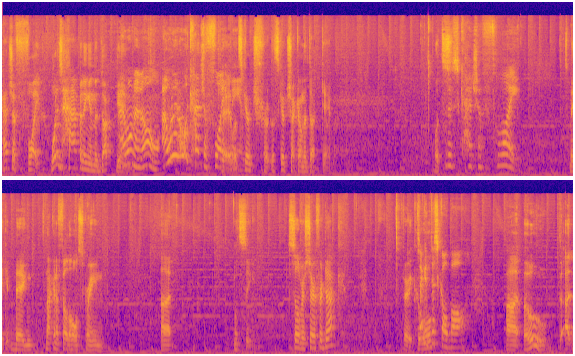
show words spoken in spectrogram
Catch a flight. What is happening in the duck game? I want to know. I want to know what catch a flight Okay, let's go. Tr- let's go check on the duck game. Let's What is catch a flight? let's make it big. It's not gonna fill the whole screen. Uh, let's see. Silver Surfer duck. Very It's cool. like a disco ball. uh oh, uh,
